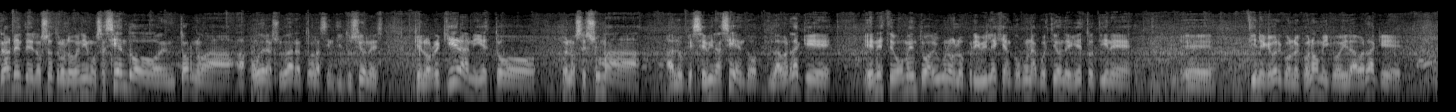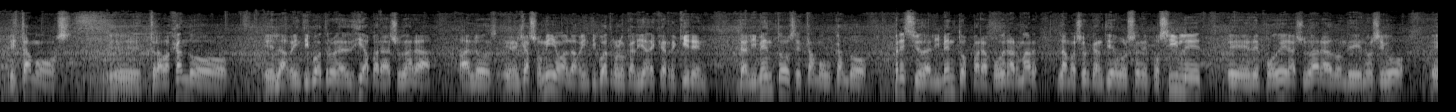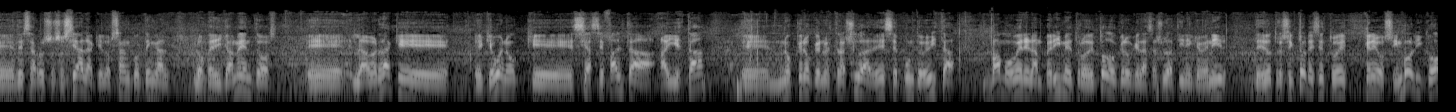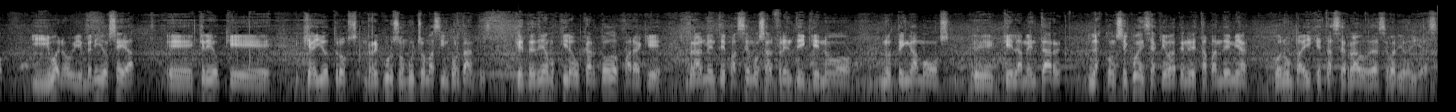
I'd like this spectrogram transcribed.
realmente nosotros lo venimos haciendo en torno a, poder ayudar a todas las instituciones que lo requieran y esto, bueno, se suma a lo que se viene haciendo. La verdad que en este momento algunos lo privilegian como una cuestión de que esto tiene, eh, tiene que ver con lo económico y la verdad que estamos eh, trabajando eh, las 24 horas del día para ayudar a, a los, en el caso mío, a las 24 localidades que requieren de alimentos. Estamos buscando precios de alimentos para poder armar la mayor cantidad de bolsones posibles, eh, de poder ayudar a donde no llegó eh, desarrollo social, a que los SANCO tengan los medicamentos. La verdad que, eh, que, bueno, que si hace falta, ahí está. Eh, no creo que nuestra ayuda desde ese punto de vista va a mover el amperímetro de todo, creo que las ayudas tienen que venir desde otros sectores, esto es creo simbólico y bueno, bienvenido sea. Eh, creo que, que, hay otros recursos mucho más importantes que tendríamos que ir a buscar todos para que realmente pasemos al frente y que no, no tengamos eh, que lamentar las consecuencias que va a tener esta pandemia con un país que está cerrado desde hace varios días.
